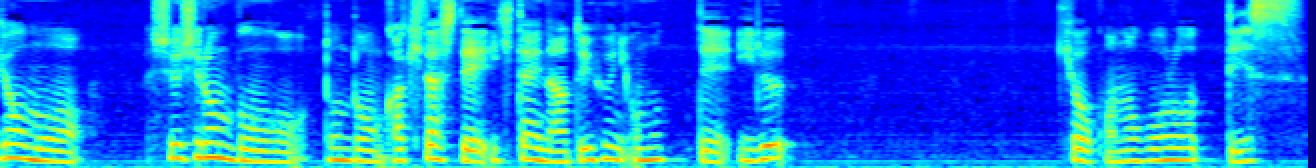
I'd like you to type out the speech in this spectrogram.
今日も修士論文をどんどん書き足していきたいなというふうに思っている今日この頃です。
